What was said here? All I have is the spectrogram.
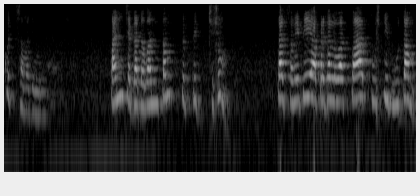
कुछ समझ नहीं आया। पंचगतवंतम पिपृक्षुम तत्समीपी अप्रगलवत्ता तुष्टिभूतम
